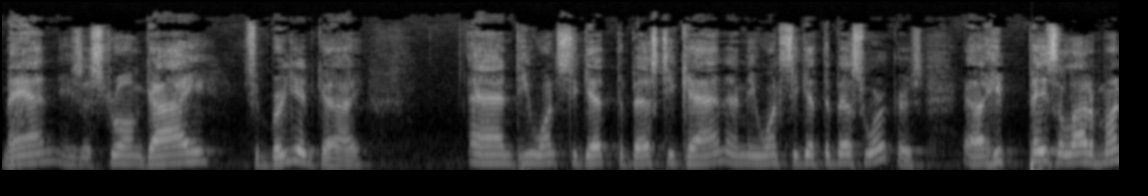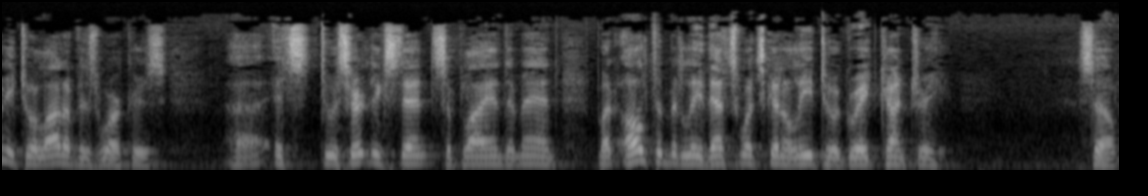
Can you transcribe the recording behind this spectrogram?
man. He's a strong guy. He's a brilliant guy and he wants to get the best he can, and he wants to get the best workers. Uh, he pays a lot of money to a lot of his workers. Uh, it's to a certain extent supply and demand, but ultimately that's what's going to lead to a great country. So.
